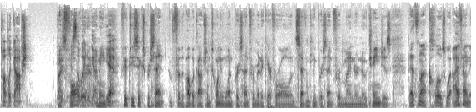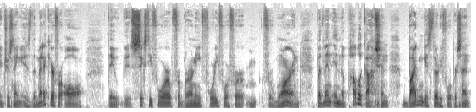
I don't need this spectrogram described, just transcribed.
public option. By is, far, is the way to go. I mean, yeah, fifty-six percent for the public option, twenty-one percent for Medicare for all, and seventeen percent for minor no changes. That's not close. What I found interesting is the Medicare for all. They is 64 for Bernie, 44 for for Warren, but then in the public option, Biden gets 34 percent,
